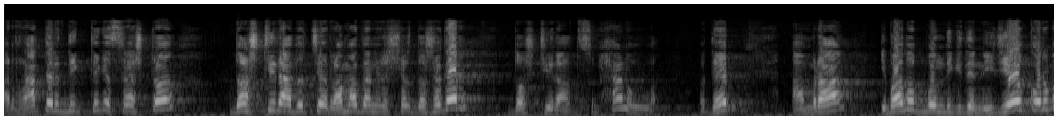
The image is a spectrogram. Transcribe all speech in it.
আর রাতের দিক থেকে শ্রেষ্ঠ, দশটি রাত হচ্ছে রমাদানের শেষ দশকের দশটি রাত। হ্যাঁ অতএব আমরা ইবাদত বন্দিগিতে নিজেও করব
